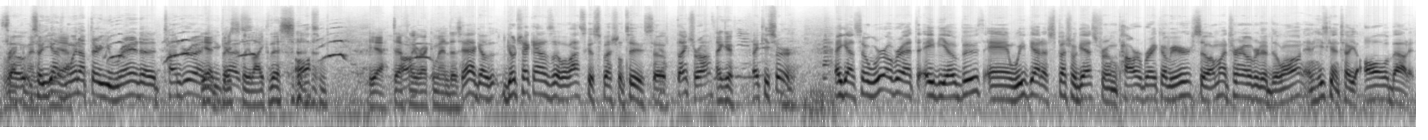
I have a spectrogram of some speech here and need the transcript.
So, so you guys yeah. went up there, you rented a Tundra, and Yeah, you basically guys, like this. awesome. yeah, definitely All right. recommended. Yeah, go go check out his Alaska special too. So thanks, Rob. Thank you. Thank you, sir. Hey guys, so we're over at the AVO booth and we've got a special guest from Power Brake over here. So I'm going to turn it over to Delon and he's going to tell you all about it.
